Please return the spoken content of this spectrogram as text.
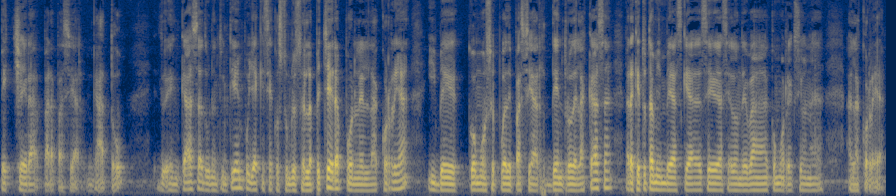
pechera para pasear gato en casa durante un tiempo, ya que se acostumbre a usar la pechera, ponle la correa y ve cómo se puede pasear dentro de la casa, para que tú también veas qué hace, hacia dónde va, cómo reacciona a la correa.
